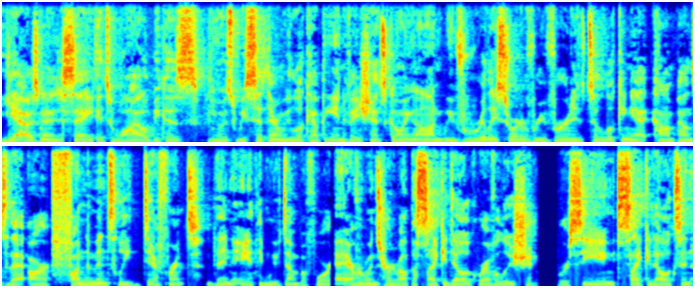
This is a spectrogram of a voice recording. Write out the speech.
Yeah, I was going to say it's wild because you know as we sit there and we look at the innovation that's going on, we've really sort of reverted to looking at compounds that are fundamentally different than anything we've done before. Everyone's heard about the psychedelic revolution. We're seeing psychedelics and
